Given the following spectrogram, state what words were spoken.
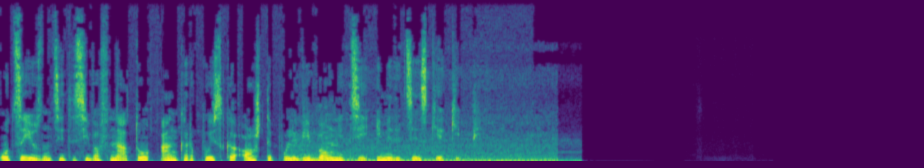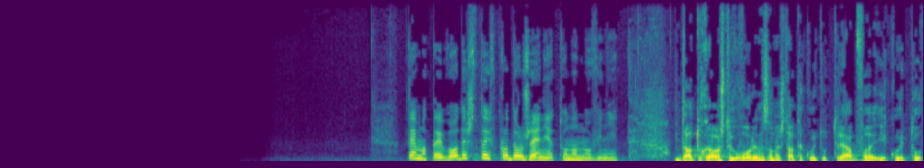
От съюзниците си в НАТО Анкар поиска още полеви болници и медицински екипи. Темата е водеща и в продължението на новините. Да, тогава ще говорим за нещата, които трябва и които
